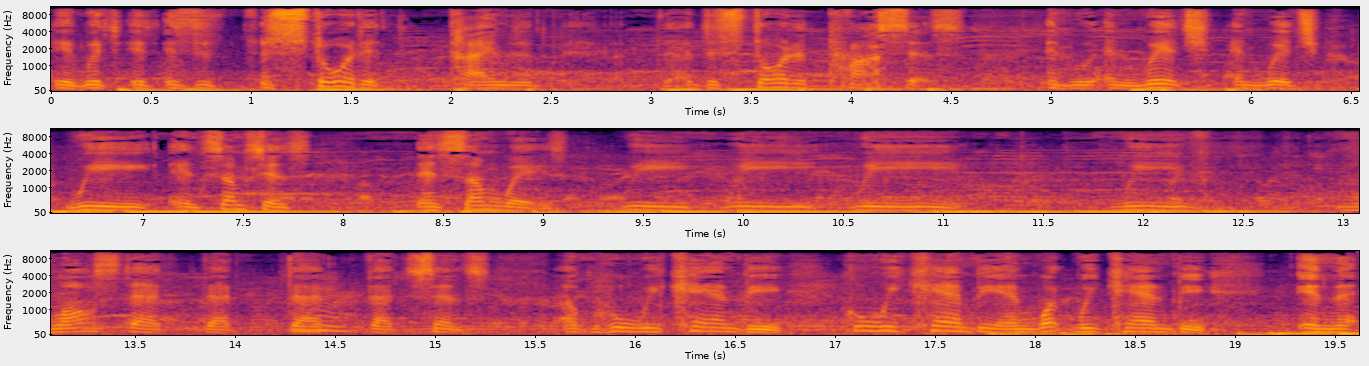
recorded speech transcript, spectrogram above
is, is a distorted kind of a distorted process in, in which in which we, in some sense, in some ways, we we we we've lost that that that mm-hmm. that sense of who we can be, who we can be, and what we can be in the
